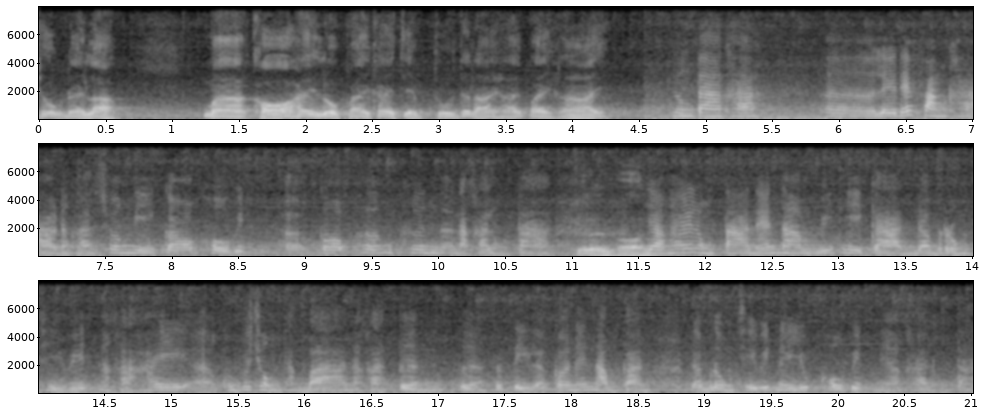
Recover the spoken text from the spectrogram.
โชคได้ลาบ มาขอให้โรคภัยไข้เจ็บสูญทลายหายไปหาย หลวงตาคะเอ่อเลยได้ฟังข่าวนะคะ ช่วงนี้ก็โควิดเอ่อก็เพิ่มขึ้นนะคะหลวงตา เจริญพร อยากให้หลวงตาแนะนำวิธีการดำรงชีวิตนะคะ ให้เอ่อคุณผู้ชมทางบ้านนะคะ เตือนเตือนสติแล้วก็แนะนำการดำรงชีวิตในยุคโควิดเนี้ยค่ะหลวงตา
